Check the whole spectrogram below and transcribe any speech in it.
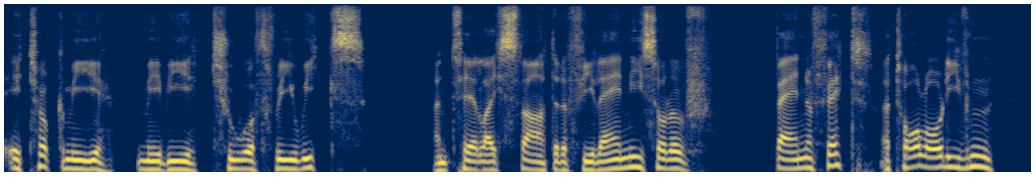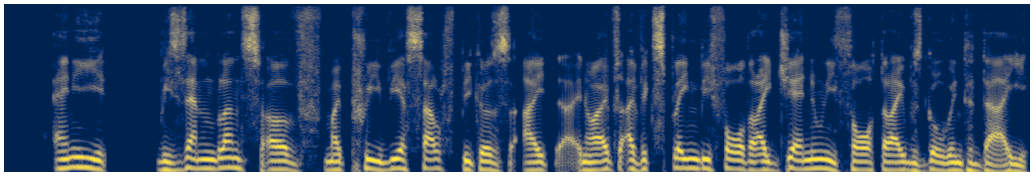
it took me maybe two or three weeks until I started to feel any sort of benefit at all, or even any resemblance of my previous self. Because I, you know, I've I've explained before that I genuinely thought that I was going to die,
